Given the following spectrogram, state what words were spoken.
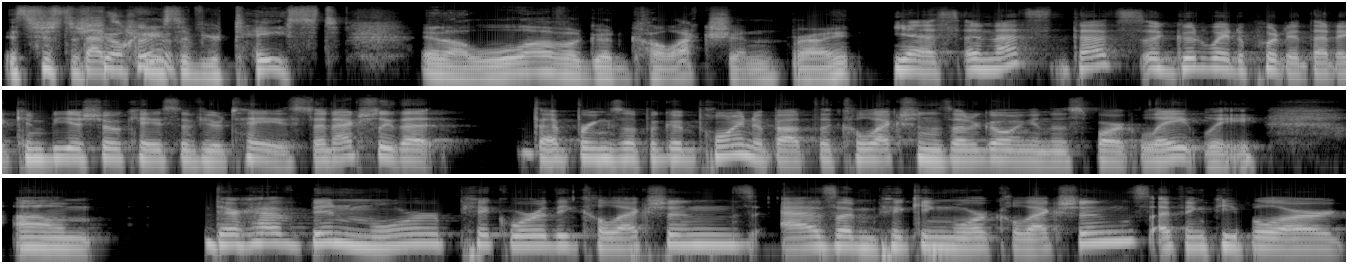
It's just a That's showcase true. of your taste, and I love a good collection. Right? Yes, and that's that's a good way to put it. That it can be a showcase of your taste, and actually that that brings up a good point about the collections that are going in the Spark lately. Um, there have been more pick-worthy collections as I'm picking more collections. I think people are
